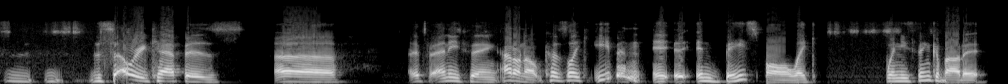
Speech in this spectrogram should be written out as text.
the salary cap is, uh, if anything, I don't know, because like even in baseball, like when you think about it,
